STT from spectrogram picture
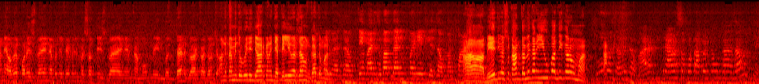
અને હવે પરેશભાઈ ને બધી ફેમિલીમાં સતીશભાઈ ને એમના મમ્મી ને બધાને દ્વારકા જવાનું છે. અને તમે તો કોઈ દ્વારકા નથી પહેલી વાર જાઓ ને કા તમારે? હા બે દિવસ કામ. તમે તારે એ ઉપાધિ કરો માં. ને.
